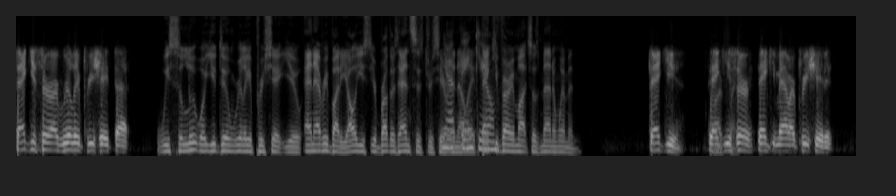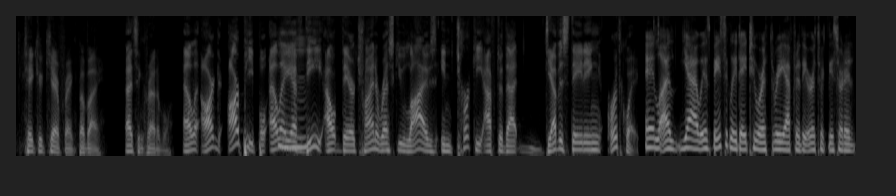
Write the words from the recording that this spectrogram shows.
Thank you, sir. I really appreciate that. We salute what you do and really appreciate you and everybody, all you, your brothers and sisters here yeah, in LA. Thank you. thank you very much, those men and women. Thank you. Thank right, you, Frank. sir. Thank you, ma'am. I appreciate it. Take good care, Frank. Bye bye. That's incredible. L- our, our people, LAFD, mm-hmm. out there trying to rescue lives in Turkey after that devastating earthquake. It, yeah, it was basically day two or three after the earthquake. They started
